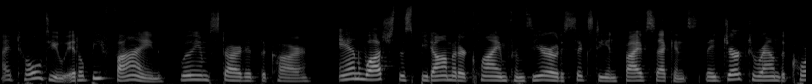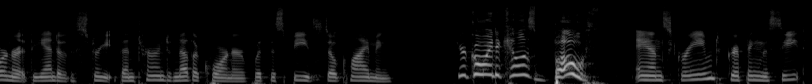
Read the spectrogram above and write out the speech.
I told you it'll be fine. William started the car. Anne watched the speedometer climb from 0 to 60 in five seconds. They jerked around the corner at the end of the street, then turned another corner, with the speed still climbing. You're going to kill us both! Anne screamed, gripping the seat.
